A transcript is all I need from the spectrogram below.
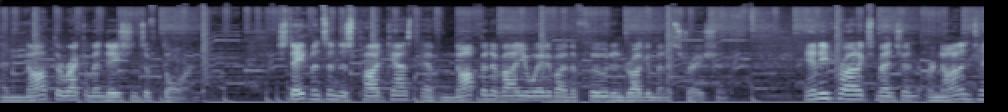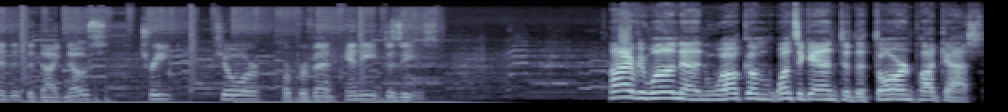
and not the recommendations of Thorne. Statements in this podcast have not been evaluated by the Food and Drug Administration. Any products mentioned are not intended to diagnose, treat, cure, or prevent any disease. Hi, everyone, and welcome once again to the Thorne Podcast.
